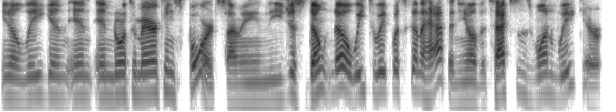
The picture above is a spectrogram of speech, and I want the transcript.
you know league in, in, in North American sports. I mean, you just don't know week to week what's going to happen. You know, the Texans one week are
